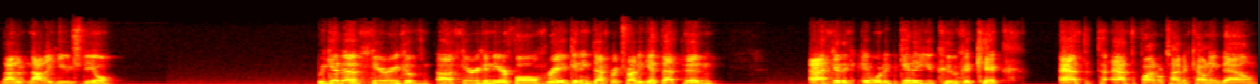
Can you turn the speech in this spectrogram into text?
Not a, not a huge deal. We get a theory of uh, series of near fall. Rave getting desperate, try to get that pin. Acid is able to get a Yakuza kick at the t- at the final time of counting down.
